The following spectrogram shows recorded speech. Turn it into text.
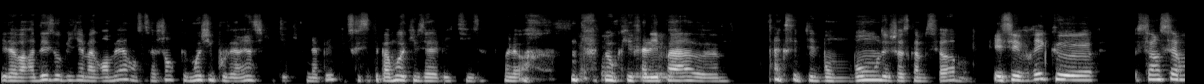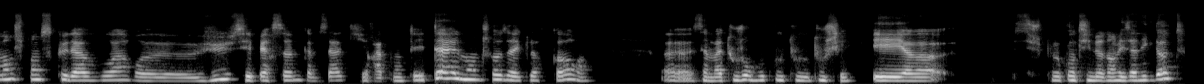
et d'avoir à désobéir à ma grand-mère en sachant que moi j'y pouvais rien si j'étais kidnappée parce que c'était pas moi qui faisais la bêtise. Voilà. Donc il fallait pas accepter de bonbons, des choses comme ça. Et c'est vrai que sincèrement, je pense que d'avoir vu ces personnes comme ça qui racontaient tellement de choses avec leur corps, euh, ça m'a toujours beaucoup touché. Et euh, si je peux continuer dans les anecdotes.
